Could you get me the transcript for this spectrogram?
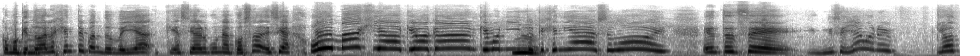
como que Mm. toda la gente cuando veía que hacía alguna cosa decía, ¡Oh, magia! ¡Qué bacán! ¡Qué bonito! Mm. ¡Qué genial! ¡Sugoi! Entonces, y dice, ya, bueno, y Claude,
